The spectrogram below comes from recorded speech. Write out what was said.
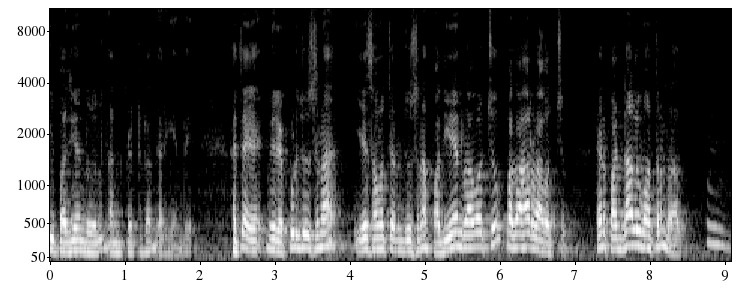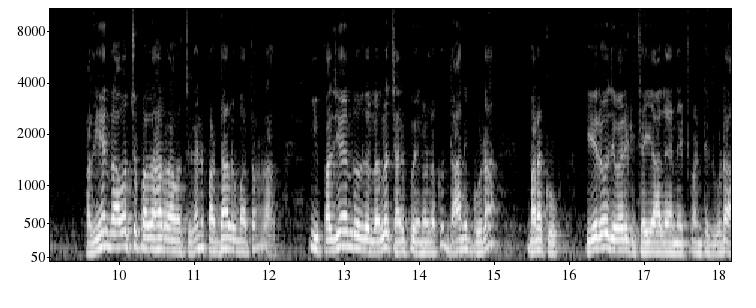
ఈ పదిహేను రోజులు దాన్ని పెట్టడం జరిగింది. అయితే మీరు ఎప్పుడు చూసినా ఏ సంవత్సరం చూసినా పదిహేను రావచ్చు పదహారు రావచ్చు. కానీ పద్నాలుగు మాత్రం రాదు. పదిహేను రావచ్చు పదహారు రావచ్చు కానీ పద్నాలుగు మాత్రం రాదు. ఈ పదిహేను రోజులలో చనిపోయిన వాళ్ళకు దానికి కూడా మనకు ఏ రోజు ఎవరికి చేయాలి అనేటువంటిది కూడా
